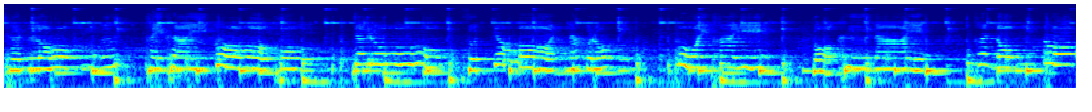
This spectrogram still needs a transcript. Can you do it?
เชิญลง ใครๆก็คง จะรู้สุดยอดนักรบมวยไทย ก็คือนายขนมต้ม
